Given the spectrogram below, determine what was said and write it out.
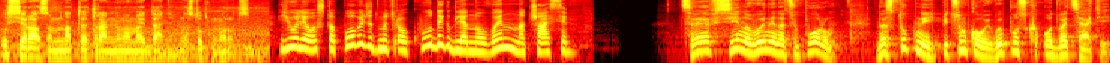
усі разом на театральному майдані в наступному році. Юлія Остапович, Дмитро Кудик для новин на часі. Це всі новини на цю пору. Наступний підсумковий випуск о 20-й.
